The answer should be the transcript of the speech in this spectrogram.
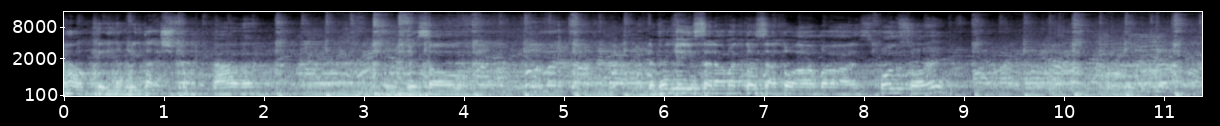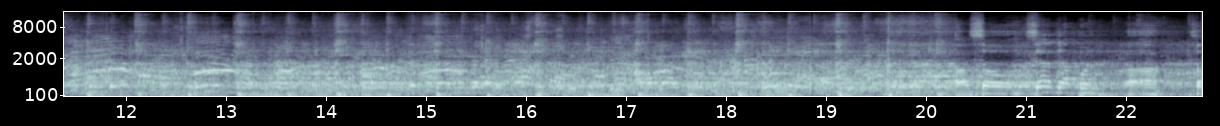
Ah, okay, nag-retouch pa. Ah, okay, so, daghan kayong salamat to sa ato ang mga sponsor. Siya nagyapon. Ah, ah. so,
